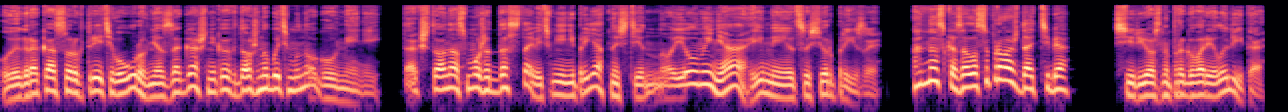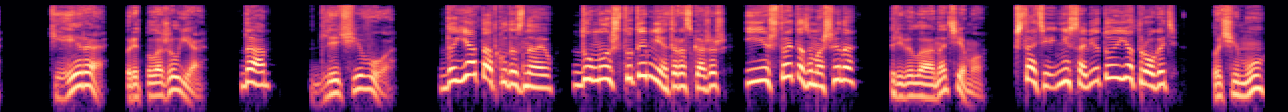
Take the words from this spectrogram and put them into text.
У игрока 43 уровня в загашниках должно быть много умений, так что она сможет доставить мне неприятности, но и у меня имеются сюрпризы. «Она сказала сопровождать тебя», — серьезно проговорила Лика. «Кейра?» — предположил я. «Да». «Для чего?» «Да я-то откуда знаю? Думала, что ты мне это расскажешь. И что это за машина?» — перевела она тему. «Кстати, не советую ее трогать». «Почему?»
